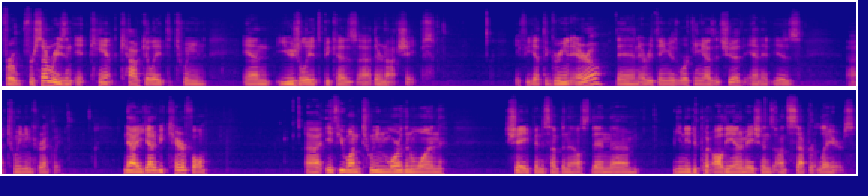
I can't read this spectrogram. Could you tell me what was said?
For, for some reason, it can't calculate the tween, and usually it's because uh, they're not shapes. If you get the green arrow, then everything is working as it should, and it is uh, tweening correctly. Now, you got to be careful uh, if you want to tween more than one shape into something else, then um, you need to put all the animations on separate layers.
